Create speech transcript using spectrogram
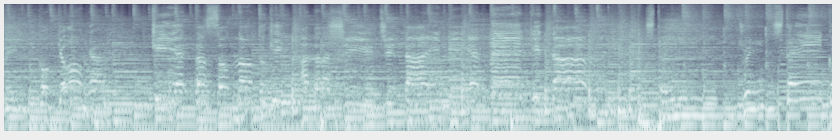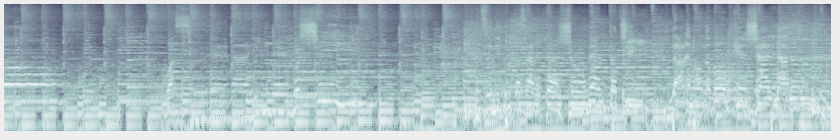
ビー故郷が消えたその時新しい時代見えてきた。Stay, dream, stay go 忘れないでほしい。熱に浮かされた少年たち。誰もが冒険者になる。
